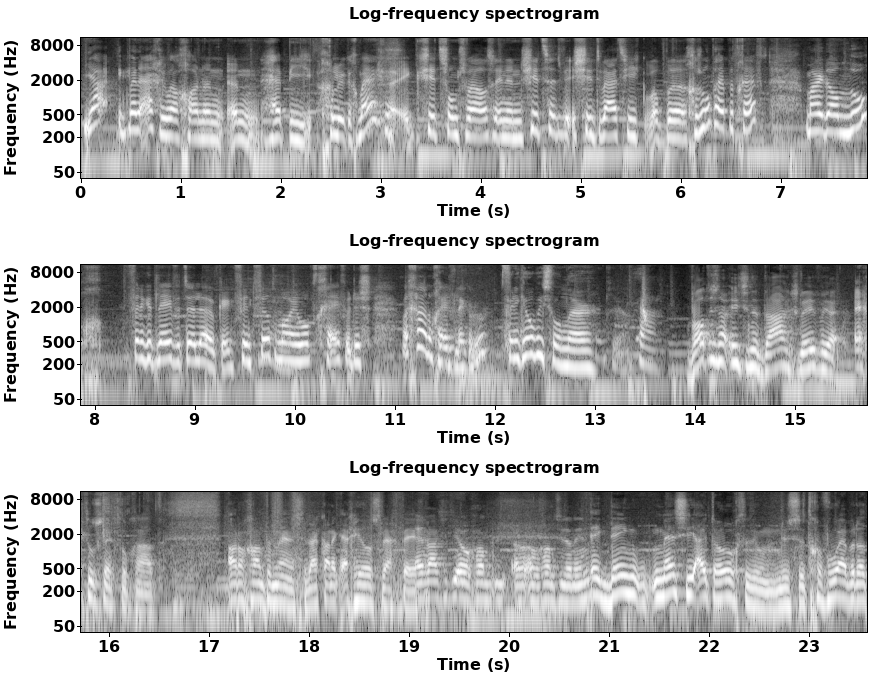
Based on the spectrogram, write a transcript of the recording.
ja, ik ben eigenlijk wel gewoon een, een happy, gelukkig meisje. Ik zit soms wel eens in een shit situatie wat de gezondheid betreft. Maar dan nog vind ik het leven te leuk. Ik vind het veel te mooi om op te geven. Dus we gaan nog even lekker door. Vind ik heel bijzonder. Ja. Wat is nou iets in het dagelijks leven waar jij echt heel slecht op gaat? Arrogante mensen, daar kan ik echt heel slecht tegen. En waar zit die arrogantie, arrogantie dan in? Ik denk mensen die uit de hoogte doen. Dus het gevoel hebben dat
